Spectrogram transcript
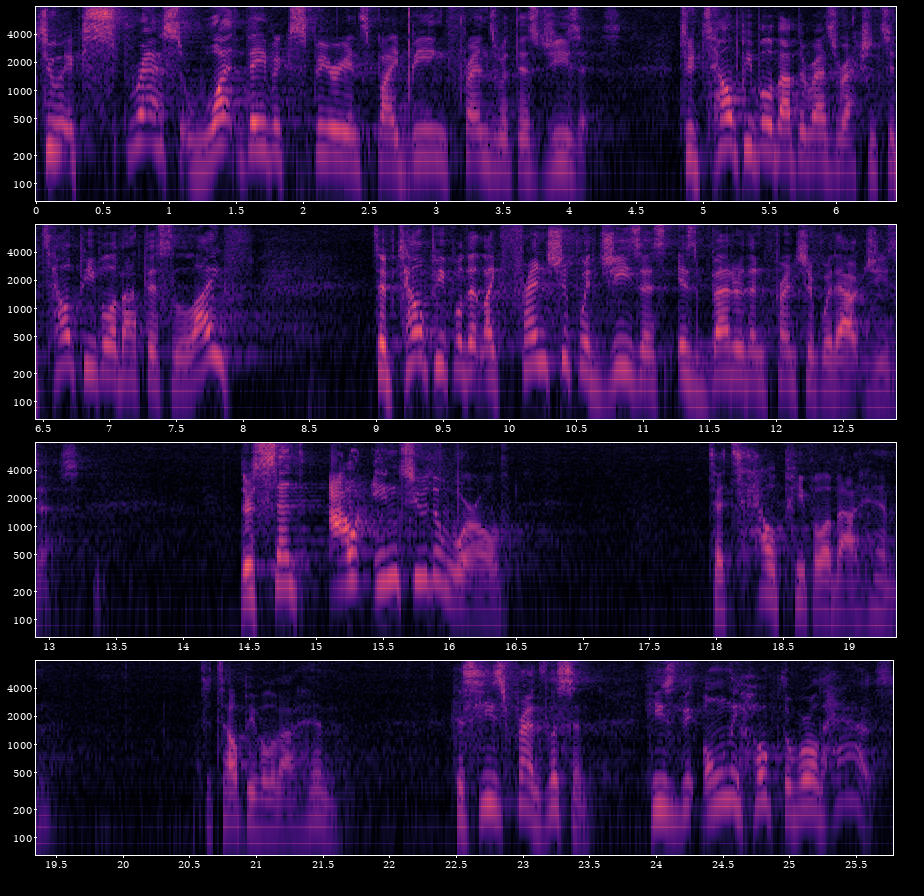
to express what they've experienced by being friends with this Jesus, to tell people about the resurrection, to tell people about this life, to tell people that, like, friendship with Jesus is better than friendship without Jesus. They're sent out into the world to tell people about Him. to tell people about Him. Because He's, friends, listen, He's the only hope the world has.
